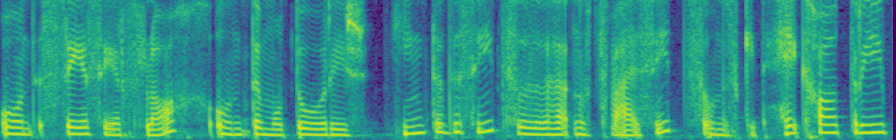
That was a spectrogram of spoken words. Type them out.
und sehr, sehr flach. Und der Motor ist hinter den Sitz. Also es hat nur zwei Sitze und es gibt Heckantrieb.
